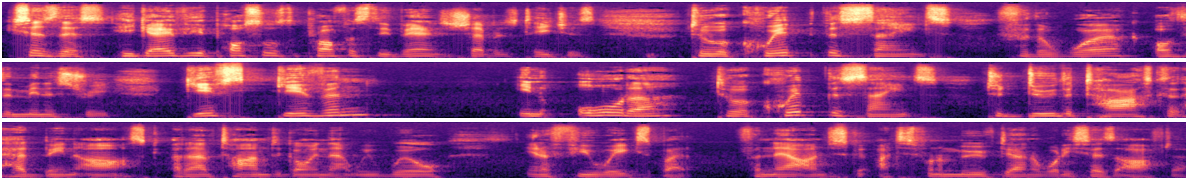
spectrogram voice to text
He says this He gave the apostles, the prophets, the evangelists, shepherds, teachers to equip the saints for the work of the ministry. Gifts given in order to equip the saints to do the tasks that had been asked. I don't have time to go in that. We will in a few weeks, but for now, I'm just, I just want to move down to what he says after.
